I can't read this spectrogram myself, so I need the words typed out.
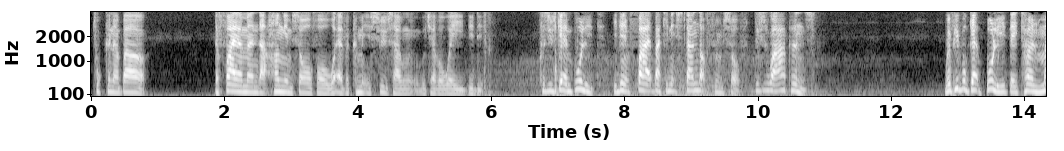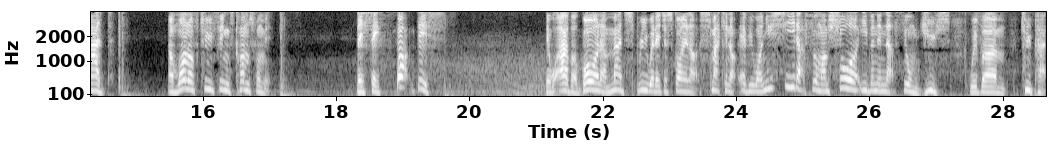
talking about the fireman that hung himself or whatever, committed suicide, whichever way he did it because he was getting bullied. He didn't fight back, he didn't stand up for himself. This is what happens. When people get bullied, they turn mad. And one of two things comes from it. They say, fuck this. They will either go on a mad spree where they're just going up, smacking up everyone. You see that film, I'm sure even in that film Juice with um Tupac.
